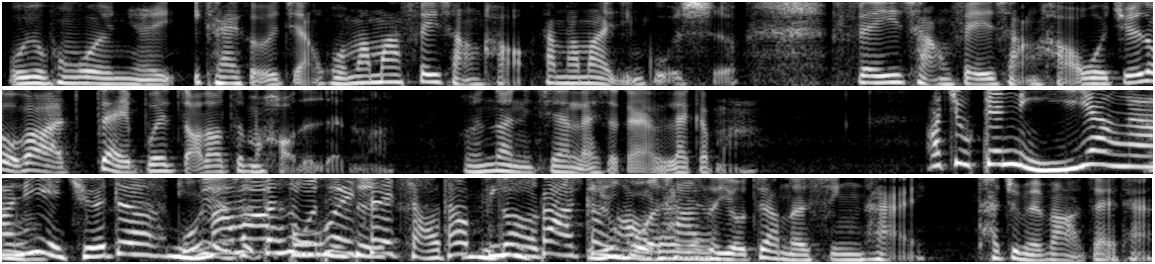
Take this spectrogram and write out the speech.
我有碰过女儿一开口就讲，我妈妈非常好，她妈妈已经过世了，非常非常好。我觉得我爸爸再也不会找到这么好的人了。我说，那你现在来这干来干嘛？啊，就跟你一样啊，你也觉得你妈妈不会再找到比你爸更好的人。如果他的有这样的心态。他就没办法再谈。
